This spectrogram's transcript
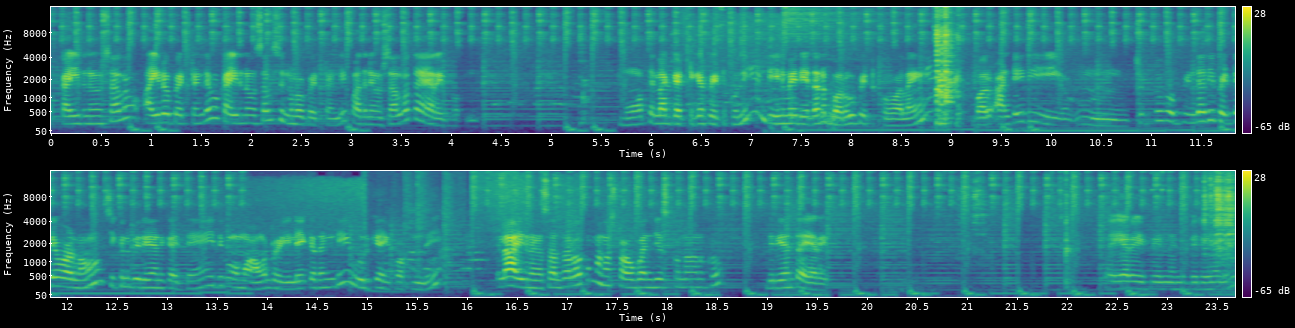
ఒక ఐదు నిమిషాలు ఐలో పెట్టండి. ఒక ఐదు నిమిషాలు సిమ్లో పెట్టండి. పది నిమిషాల్లో తయారైపోతుంది. మూత ఇలా గట్టిగా పెట్టుకుని దీని మీద ఏదైనా బరువు పెట్టుకోవాలి. బరువు అంటే ఇది చుట్టూ పిండి అది పెట్టేవాళ్ళం చికెన్ బిర్యానీకి అయితే. ఇది మా మామూలు రొయ్యలే కదండి ఊరికే అయిపోతుంది. ఇలా ఐదు నిమిషాల తర్వాత మనం స్టవ్ బంద్ చేసుకున్నాం అనుకో బిర్యానీ తయారైంది తయారైపోయిందండి బిర్యానీ.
